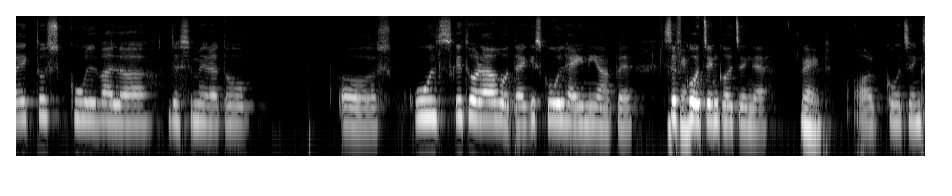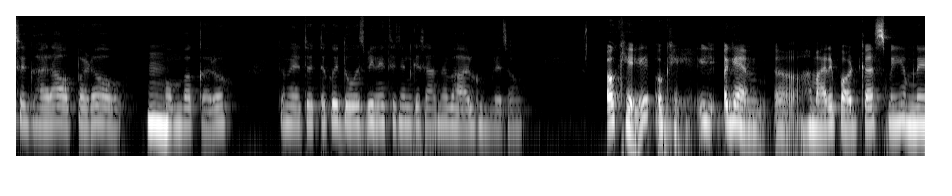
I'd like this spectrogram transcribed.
एक तो स्कूल वाला जैसे मेरा तो स्कूल्स के थोड़ा होता है कि स्कूल है ही नहीं यहाँ पे। सिर्फ़ कोचिंग कोचिंग है। Right right. और कोचिंग से घर आओ पढ़ो। होमवर्क हम्म। करो। तो मेरे तो इतने कोई दोस्त भी नहीं थे जिनके साथ मैं बाहर घूमने जाऊँ। ओके ओके अगेन हमारे पॉडकास्ट में हमने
